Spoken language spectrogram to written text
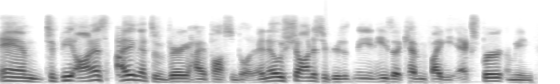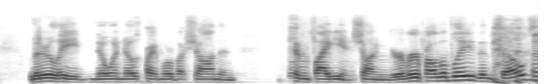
And to be honest, I think that's a very high possibility. I know Sean disagrees with me, and he's a Kevin Feige expert. I mean, literally, no one knows probably more about Sean than Kevin Feige and Sean Gerber probably themselves.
